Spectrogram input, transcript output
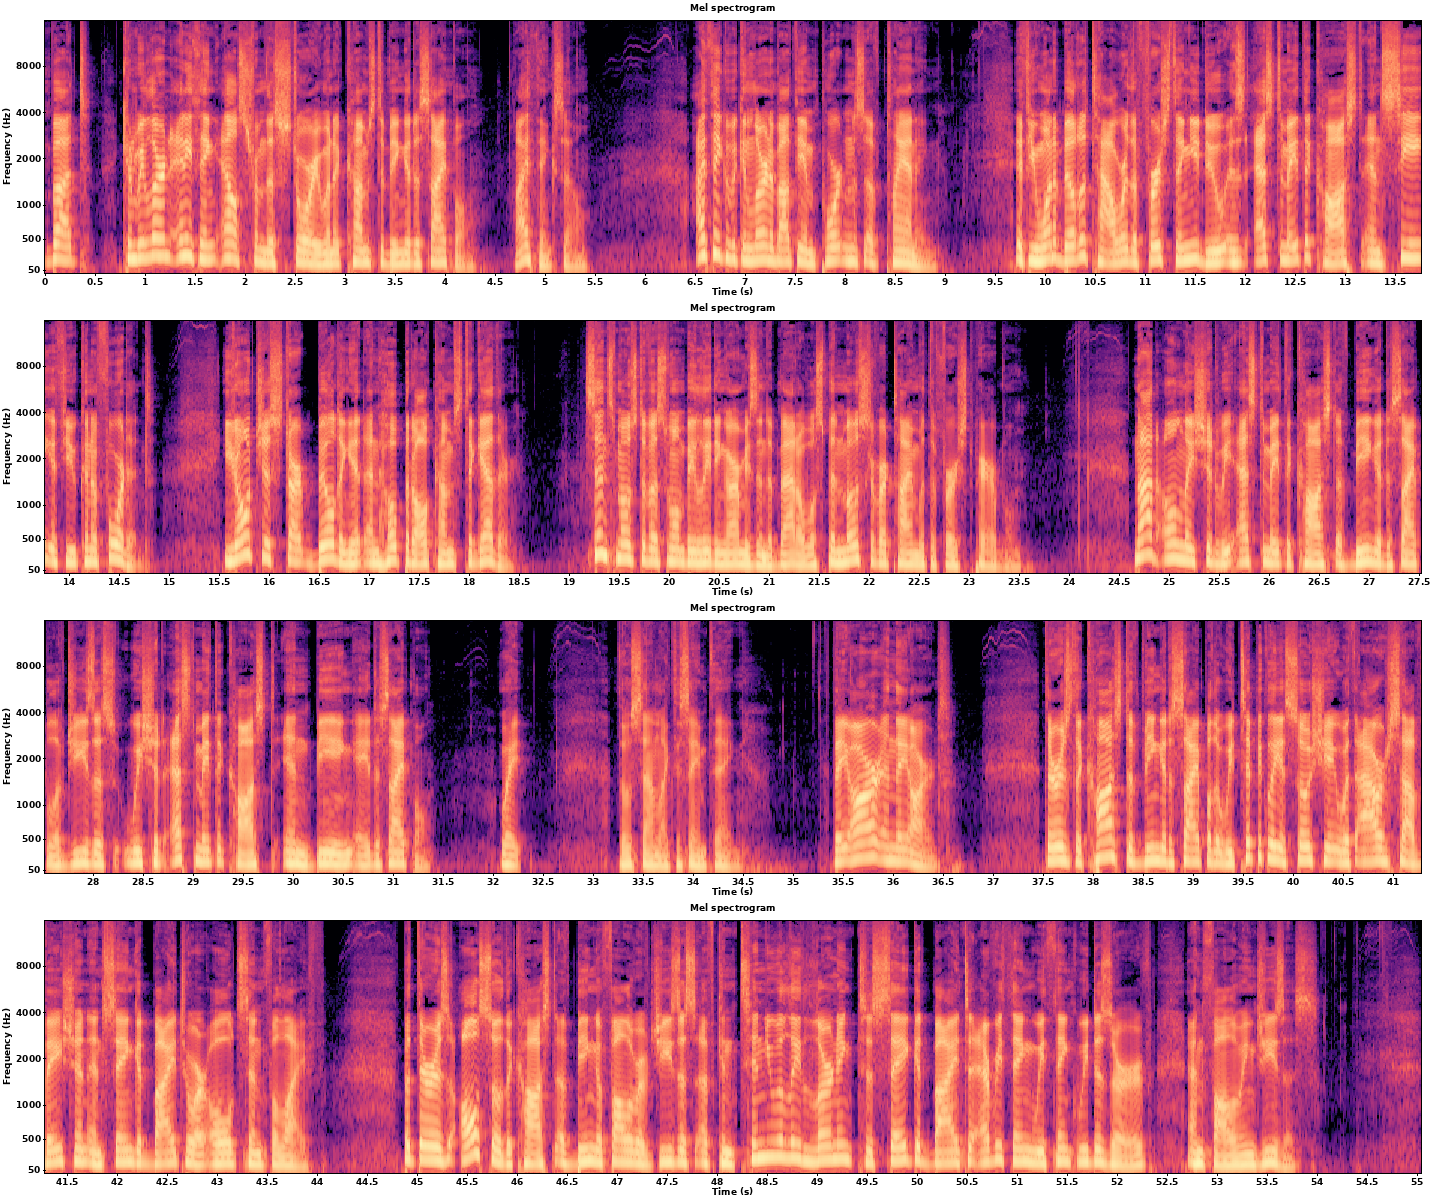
But can we learn anything else from this story when it comes to being a disciple? I think so. I think we can learn about the importance of planning. If you want to build a tower, the first thing you do is estimate the cost and see if you can afford it. You don't just start building it and hope it all comes together. Since most of us won't be leading armies into battle, we'll spend most of our time with the first parable. Not only should we estimate the cost of being a disciple of Jesus, we should estimate the cost in being a disciple. Wait, those sound like the same thing. They are and they aren't. There is the cost of being a disciple that we typically associate with our salvation and saying goodbye to our old sinful life. But there is also the cost of being a follower of Jesus, of continually learning to say goodbye to everything we think we deserve and following Jesus.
